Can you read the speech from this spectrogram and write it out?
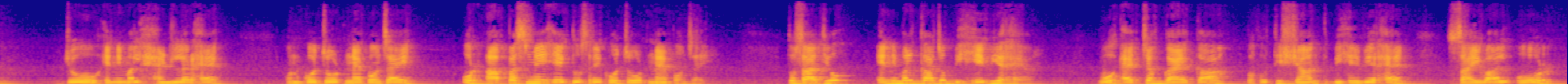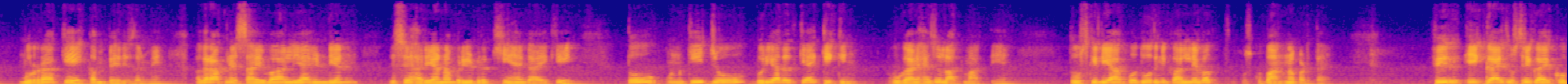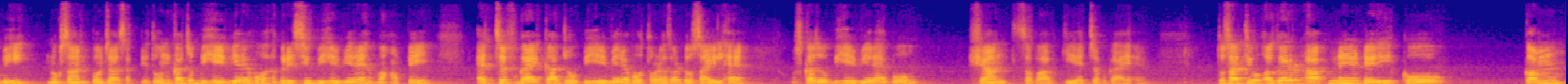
जो एनिमल हैंडलर है, उनको चोट न पहुँचाए और आपस में एक दूसरे को चोट न पहुँचाए तो साथियों एनिमल का जो बिहेवियर है, वो एच एफ़ गाय का बहुत ही शांत बिहेवियर है, साहिवाल और मुर्रा के कंपैरिजन में। अगर आपने साहिवाल या इंडियन जैसे हरियाणा ब्रीड रखी है गाय की तो उनकी जो बुरी आदत क्या है? किकिंग वो गाय है जो लात मारती है। तो उसके लिए आपको दूध निकालने वक्त उसको बांधना पड़ता है। फिर एक गाय दूसरी गाय को भी नुकसान पहुँचा सकती है। तो उनका जो बिहेवियर है, वो अग्रेसिव बिहेवियर है। वहाँ पे एच एफ़ गाय का जो बिहेवियर है, वो थोड़ा सा डोसाइल है। उसका जो बिहेवियर है, वो शांत स्वभाव की एच एफ़ गाय है। तो साथियों, अगर आपने डेयरी को कम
